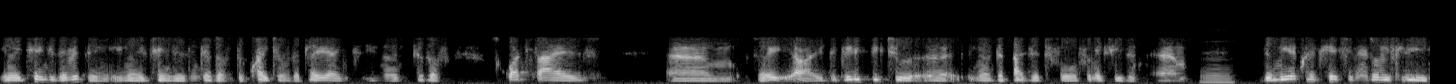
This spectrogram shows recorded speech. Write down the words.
you know, it changes everything. You know, it changes in terms of the quality of the player, you know, in terms of squad size. Um, so yeah, it really speaks to uh, you know the budget for for next season. Um, mm. The mere qualification has obviously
